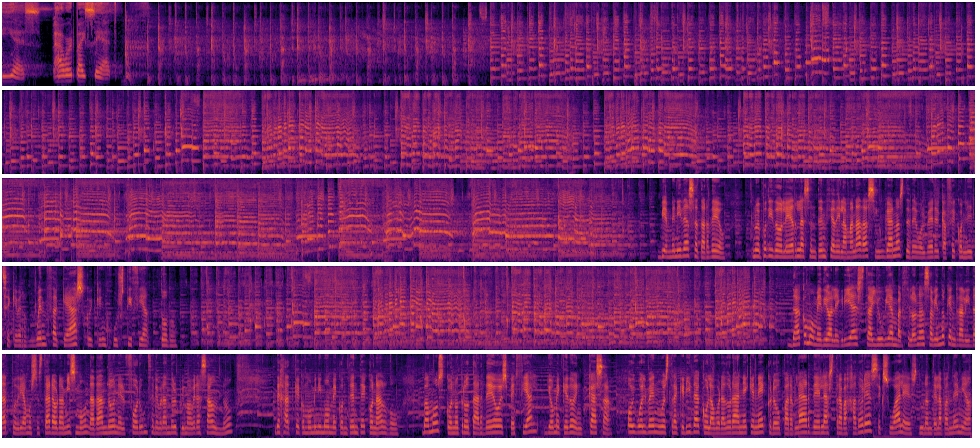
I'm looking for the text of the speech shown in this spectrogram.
RPS, powered by SAT. Bienvenidas a Tardeo. No he podido leer la sentencia de la manada sin ganas de devolver el café con leche. Qué vergüenza, qué asco y qué injusticia todo. Da como medio alegría esta lluvia en Barcelona sabiendo que en realidad podríamos estar ahora mismo nadando en el forum celebrando el Primavera Sound, ¿no? Dejad que como mínimo me contente con algo. Vamos con otro tardeo especial, yo me quedo en casa. Hoy vuelve nuestra querida colaboradora Neke Necro para hablar de las trabajadoras sexuales durante la pandemia.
